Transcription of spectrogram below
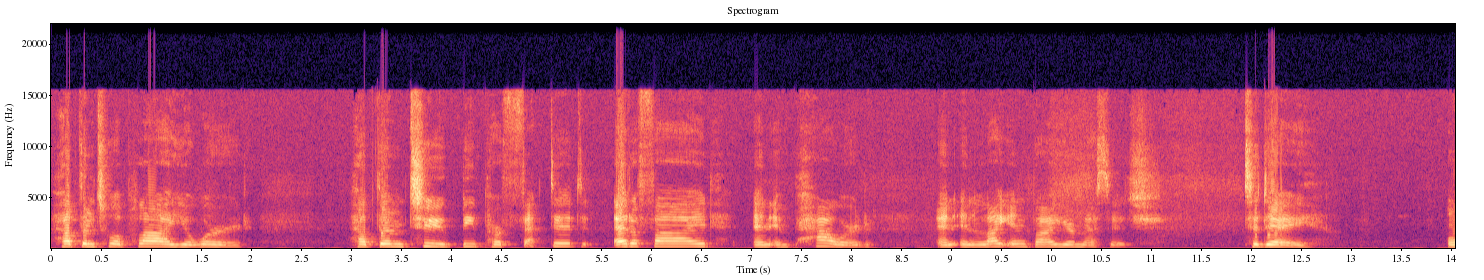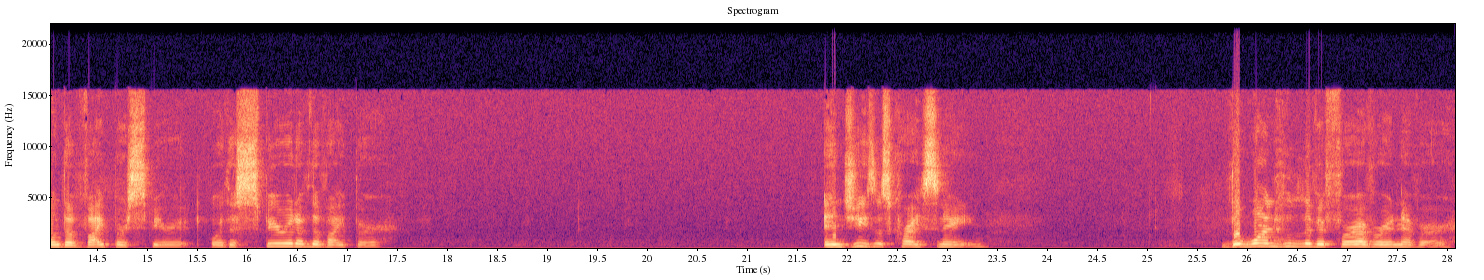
Help them to apply your word. Help them to be perfected, edified, and empowered and enlightened by your message today on the viper spirit or the spirit of the viper. In Jesus Christ's name, the one who liveth forever and ever.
